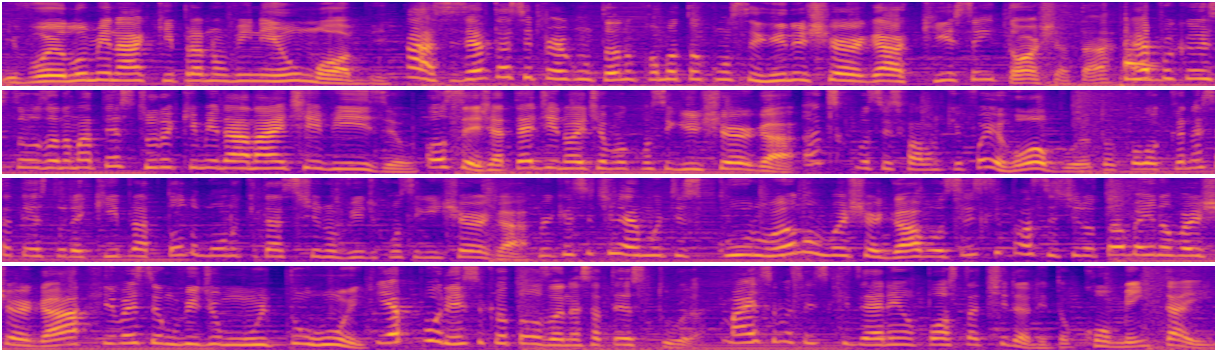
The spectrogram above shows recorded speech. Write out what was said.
e vou iluminar aqui pra não vir nenhum mob. Ah, vocês devem estar se perguntando como eu tô conseguindo enxergar aqui sem tocha, tá? É porque eu estou usando uma textura que me dá Night Vision. Ou seja, até de noite eu vou conseguir enxergar. Antes que vocês falam que foi roubo, eu tô colocando essa textura aqui pra todo mundo que tá assistindo o vídeo conseguir enxergar. Porque se tiver muito escuro, eu não vou enxergar, vocês que estão assistindo também não vão enxergar e vai ser um vídeo muito ruim. E é por isso que eu tô usando essa textura. Mas se vocês quiserem, eu posso estar tá tirando, então comenta aí.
